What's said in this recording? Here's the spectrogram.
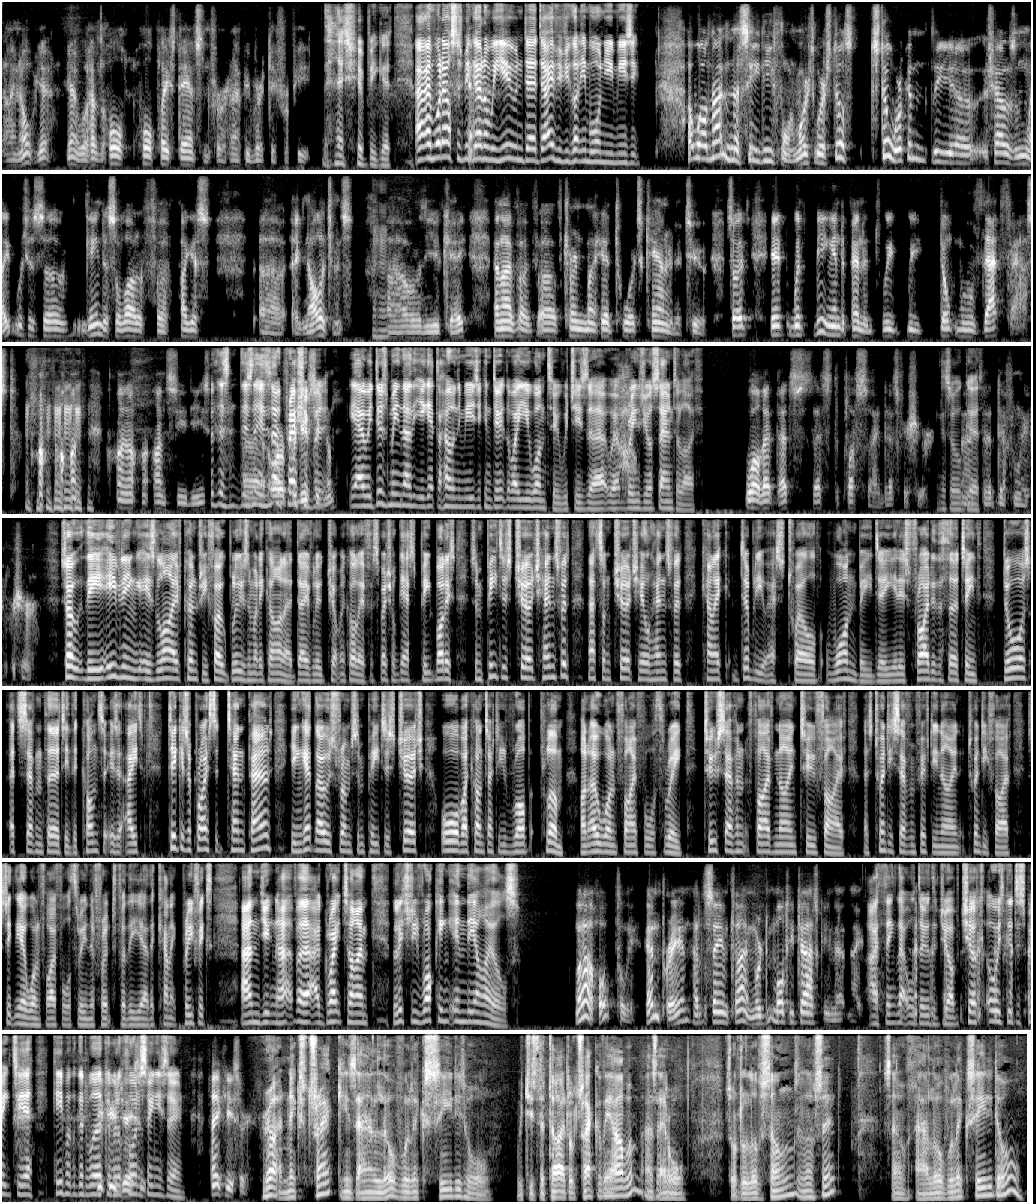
I know. Yeah, yeah. We'll have the whole whole place dancing for happy birthday for Pete. That should be good. Uh, and what else has been going on with you and uh, Dave? Have you got any more new music? Uh, well, not in a CD form. We're we're still still working the uh, Shadows and Light, which has uh, gained us a lot of, uh, I guess, uh, acknowledgments Mhm. uh, over the UK, and I've I've, uh, turned my head towards Canada too. So it it with being independent, we we don't move that fast on, on on CDs. But there's there's, uh, no pressure. But them. yeah, it does mean though that you get to hone the music and do it the way you want to, which is uh, what brings your sound to life. Well, that that's that's the plus side. That's for sure. That's all That- good. that definitely for sure. So the evening is live country folk blues and Americana. Dave Luke, Chuck Micallef, special guest Pete Bodis, St Peter's Church, Hednesford. That's on Church Hill, Hednesford, Cannock WS12 1BD. It is Friday the 13th. Doors at 7:30. The concert is at 8. Tickets are priced at £10. You can get those from St Peter's Church or by contacting Rob Plum on 01543 275925. That's 275925. Stick the 01543 in the front for the uh, the Cannock prefix, and you can have a, a great time literally rocking in the aisles. Well, hopefully, and praying at the same time. We're multitasking that night. I think that will do the job. Chuck, always good to speak to you. Keep up the good work, You and we too, look forward to seeing you soon. Thank you, sir. Right, next track is Our Love Will Exceed It All, which is the title track of the album, as they're all sort of love songs, as I've said. So, Our Love Will Exceed It All.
